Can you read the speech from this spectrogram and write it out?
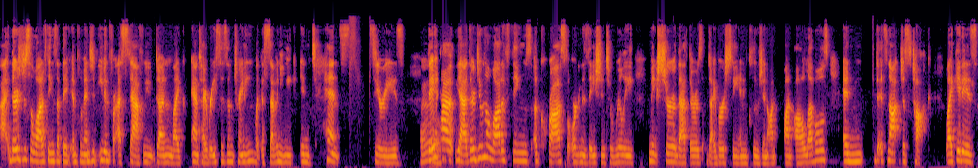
I, there's just a lot of things that they've implemented. Even for us staff we've done like anti-racism training like a seven week intense series Wow. They have, yeah, they're doing a lot of things across the organization to really make sure that there's diversity and inclusion on on all levels, and it's not just talk. Like it is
